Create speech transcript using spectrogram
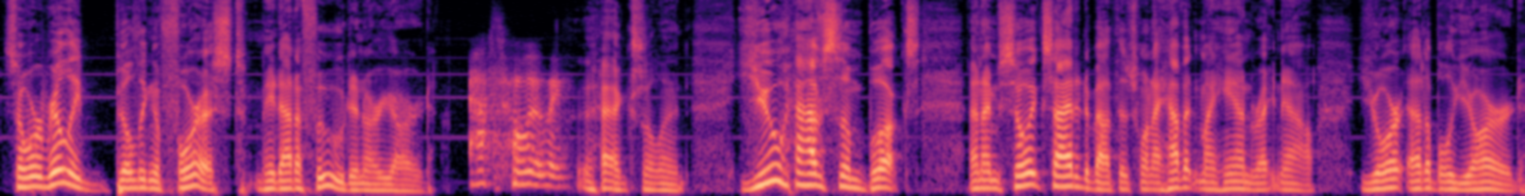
So we're really building a forest made out of food in our yard. Absolutely. Excellent. You have some books, and I'm so excited about this one. I have it in my hand right now. Your Edible Yard.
